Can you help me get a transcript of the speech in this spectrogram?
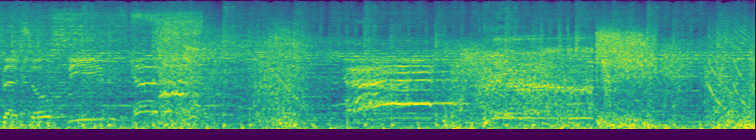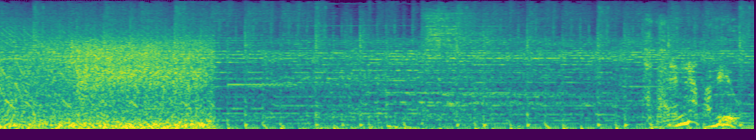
Special Beam Cannon! Enough of you!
